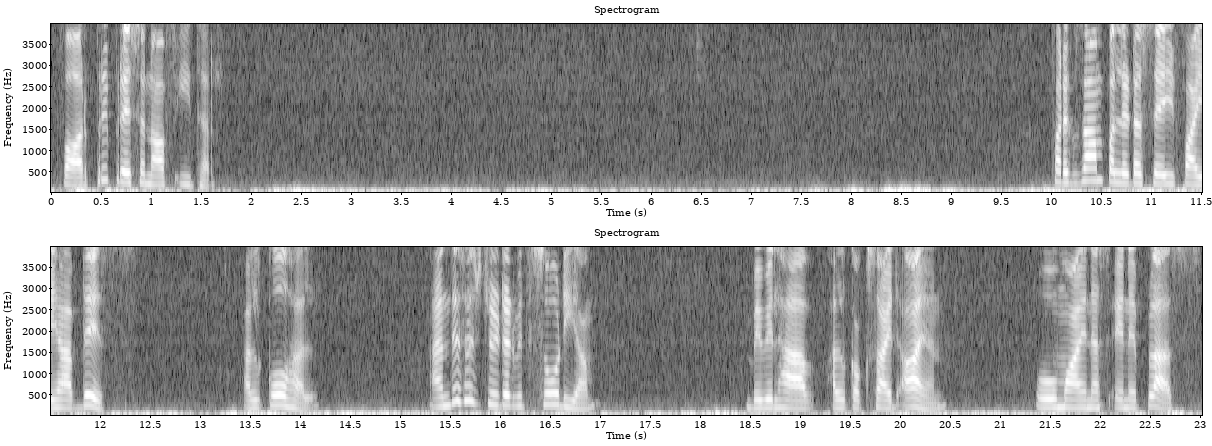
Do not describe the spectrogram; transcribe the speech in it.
for preparation of ether. For example, let us say if I have this alcohol and this is treated with sodium. We will have alkoxide ion O minus Na plus.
